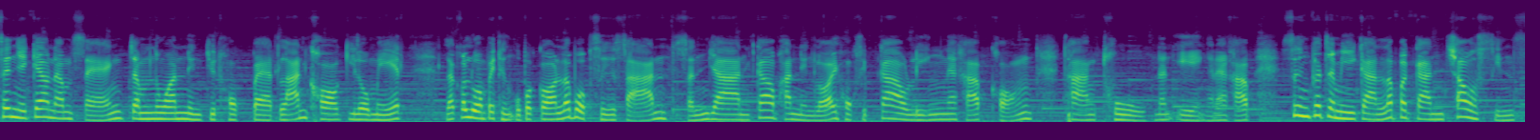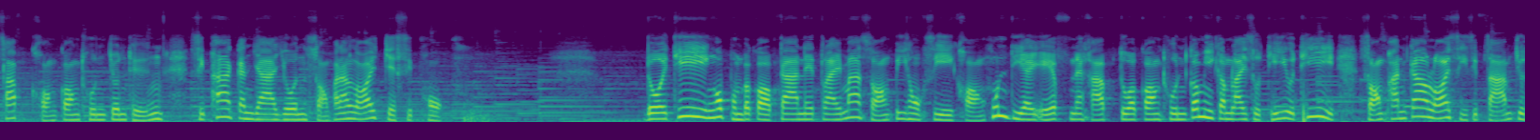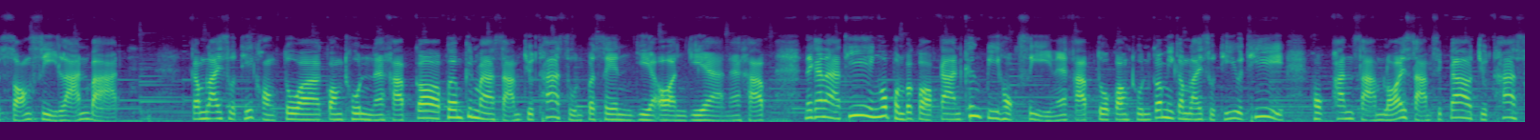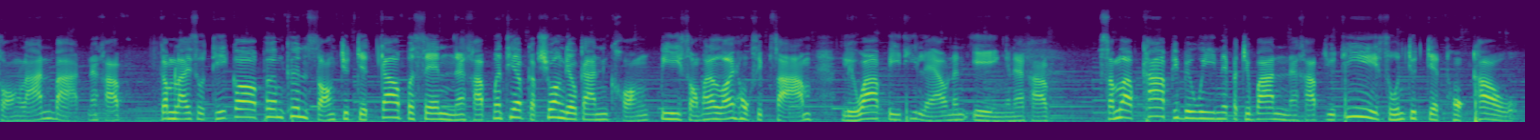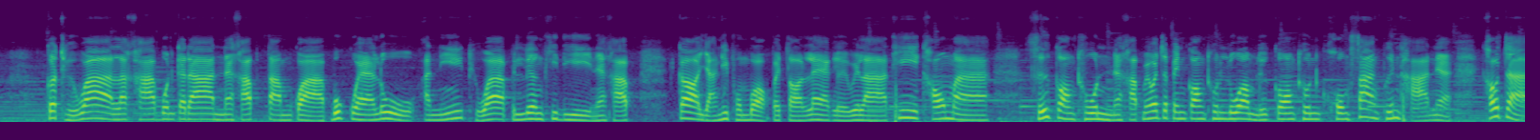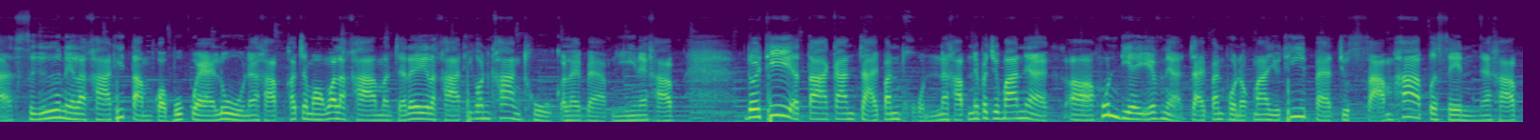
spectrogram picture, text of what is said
เส้นใยแก้วนำแสงจำนวน 1.68 ล้านคอกิโลเมตร แล้วก็รวมไปถึงอุปกรณ์ระบบสื่อสาร สัญญาณ 9,169 ลิงก์นะครับของทาง True นั่นเองนะครับ ซึ่งก็จะมีการรับประกันเช่าสินทรัพย์ของกองทุนจนถึง 15 กันยายน 2576 โดยที่งบผลประกอบการในไตรมาส 2 ปี 64 ของหุ้น DIF นะครับ ตัวกองทุนก็มีกำไรสุทธิอยู่ที่ 2,943.24 ล้านบาท กำไรสุทธิของตัวกองทุนนะครับ ก็เพิ่มขึ้นมา 3.50% year on year นะครับ ในขณะที่งบผลประกอบการครึ่งปี 64 นะครับ ตัวกองทุนก็มีกำไรสุทธิอยู่ที่ 6,339.52 ล้านบาทนะครับ กำไรสุทธิก็เพิ่มขึ้น 2.79%นะครับเมื่อเทียบกับช่วงเดียวกันของปี 2563 หรือว่าปีที่แล้วนั่นเองนะครับสำหรับค่า PBV ในปัจจุบันนะครับอยู่ที่ 0.76 เท่า ก็ถือว่าราคาบนกระดานนะครับต่ำกว่า Book Value อันนี้ถือว่าเป็นเรื่องที่ดีนะครับ ก็อย่างที่ผมบอกไปตอนแรกเลย เวลาที่เขามาซื้อกองทุนนะครับไม่ว่าจะเป็นกองทุนรวม หรือกองทุนโครงสร้างพื้นฐานเนี่ยเขาจะซื้อในราคาที่ต่ำกว่า book value นะครับเขาจะมองว่าราคามันจะได้ราคาที่ค่อนข้างถูกอะไรแบบนี้นะครับโดยที่อัตราการจ่ายปันผลนะครับในปัจจุบันเนี่ยหุ้น DIF เนี่ยจ่ายปันผลออกมาอยู่ที่ 8.35%นะครับ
